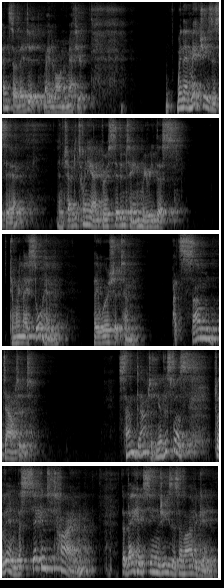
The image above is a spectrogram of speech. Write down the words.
And so they did later on in Matthew. When they met Jesus there, in chapter 28, verse 17, we read this And when they saw him, they worshipped him, but some doubted. Some doubted. You know, this was for them the second time that they had seen Jesus alive again.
